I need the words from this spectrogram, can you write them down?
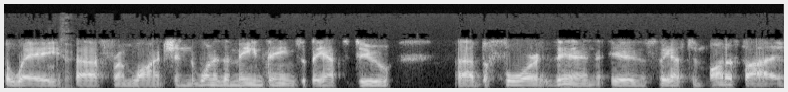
away okay. uh, from launch. And one of the main things that they have to do uh, before then is they have to modify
